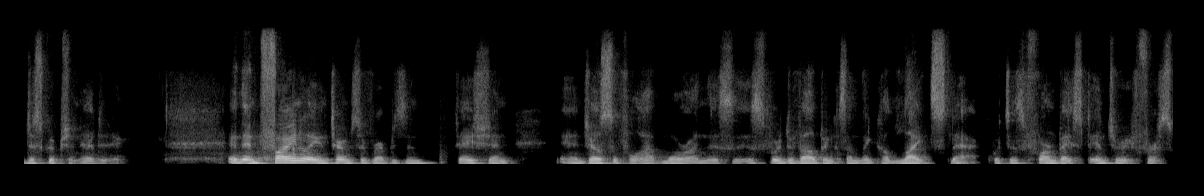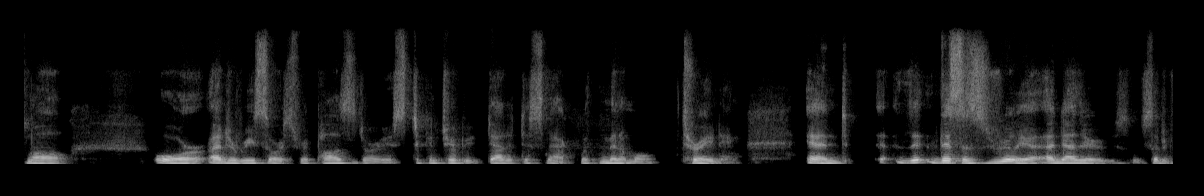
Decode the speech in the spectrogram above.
description editing. And then finally, in terms of representation, and Joseph will have more on this, is we're developing something called Light SNAC, which is form-based entry for small or under-resourced repositories to contribute data to SNAC with minimal training. And uh, th- this is really a- another sort of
